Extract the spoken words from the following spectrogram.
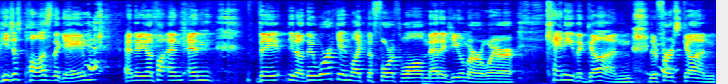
he just paused the game. And then he unpa- and and they you know they work in like the fourth wall meta humor where Kenny the gun, their first gun,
